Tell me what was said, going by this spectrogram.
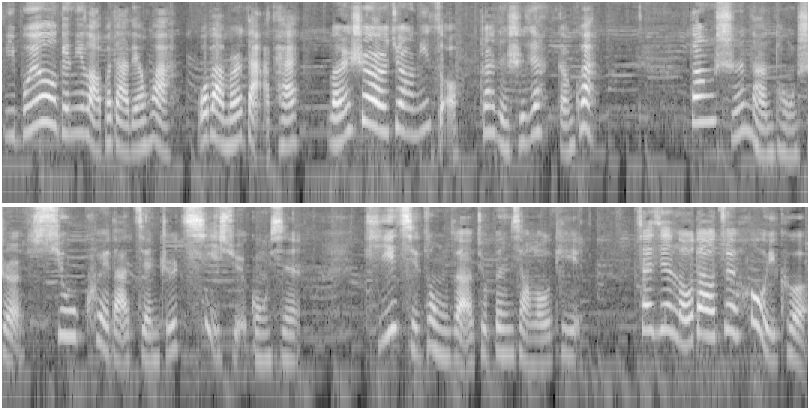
你不用给你老婆打电话，我把门打开，完事儿就让你走，抓紧时间，赶快。当时男同事羞愧的简直气血攻心，提起粽子就奔向楼梯。在进楼道最后一刻，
